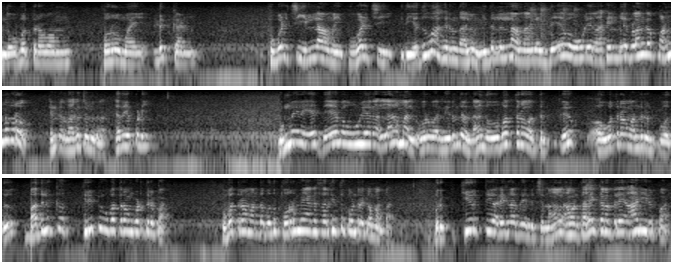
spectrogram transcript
இந்த உபத்திரவம் பொறுமை இடுக்கண் புகழ்ச்சி இல்லாமை புகழ்ச்சி இது எதுவாக இருந்தாலும் இதிலெல்லாம் நாங்கள் தேவ ஊழியர் ரகங்களை விளங்க பண்ணுகிறோம் என்கிறதாக சொல்லுகிறார். அது எப்படி? உண்மையிலேயே தேவ ஊழியர் அல்லாமல் ஒருவன் இருந்திருந்தால் இந்த உபத்திரவத்திற்கு உபத்திரவம் வந்திருக்கும் போது பதிலுக்கு திருப்பி உபத்திரவம் கொடுத்திருப்பான் உபத்திரவம் வந்தபோது பொறுமையாக சகித்து கொண்டிருக்க மாட்டான் ஒரு கீர்த்தி வருகிறது என்று சொன்னால் அவன் தலைக்கரத்திலே ஆடி இருப்பான்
